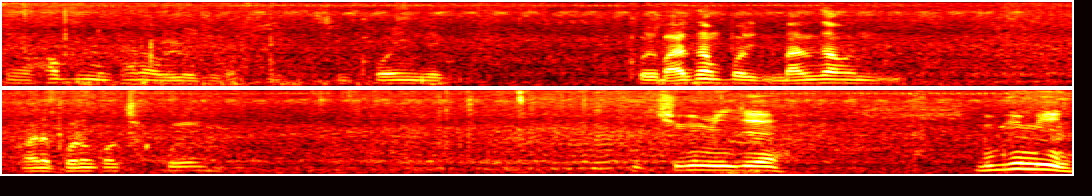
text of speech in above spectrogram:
제가 화분을 하나 올려주고 지금 거의 이제 거의 만상벌이 만상은 안에 보는 꽉 찼고요. 지금 이제 무기밀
